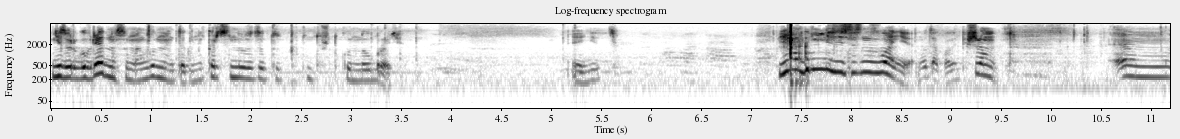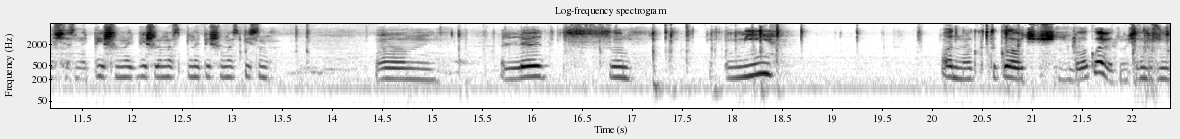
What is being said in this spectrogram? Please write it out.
Нет врагов рядом, самое главное так. Мне кажется, надо эту, эту, штуку надо убрать. Эдит. Я могу мне здесь название. Вот так вот напишем. Эм, сейчас напишем, напишем, напишем, напишем. Эм, let's me. Ладно, как-то клава была клавит, но сейчас напишем.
